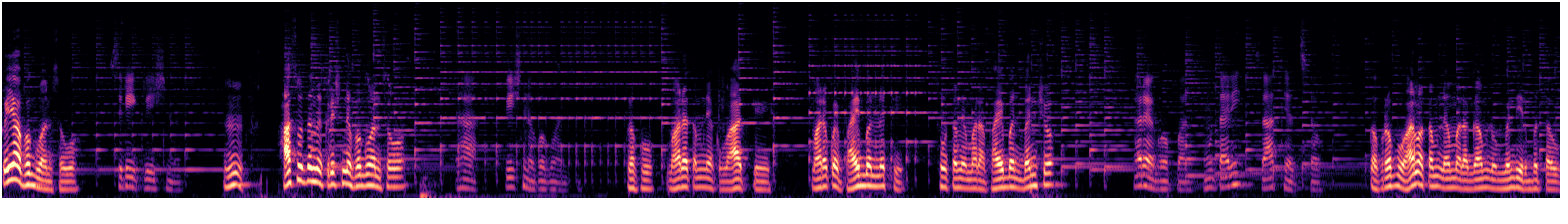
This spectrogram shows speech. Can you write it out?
કયા ભગવાન છો? શ્રી કૃષ્ણ. હમ હાસુ તમે કૃષ્ણ ભગવાન છો? હા કૃષ્ણ ભગવાન છે. પ્રભુ મારે તમને એક વાત કહી મારે કોઈ ભાઈબંધ નથી. શું તમે મારા ભાઈબંધ બનશો? અરે ગોપાલ હું તારી સાથે જ છું. તો પ્રભુ હાલો તમને અમારા ગામનું મંદિર બતાવું.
